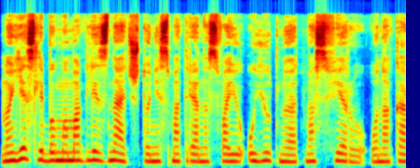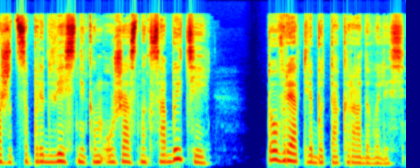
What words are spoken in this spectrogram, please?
Но если бы мы могли знать, что, несмотря на свою уютную атмосферу, он окажется предвестником ужасных событий, то вряд ли бы так радовались.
